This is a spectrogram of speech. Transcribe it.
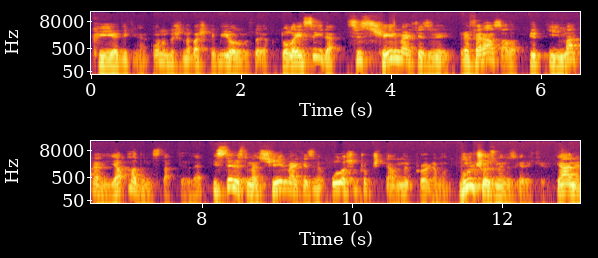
kıyıya dik inen. Onun dışında başka bir yolumuz da yok. Dolayısıyla siz şehir merkezini referans alıp bir imar planı yapmadığınız takdirde ister istemez şehir merkezine ulaşım çok ciddi anlamda bir problem oluyor. Bunu çözmeniz gerekiyor. Yani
